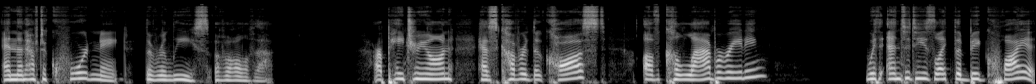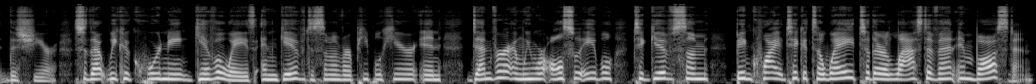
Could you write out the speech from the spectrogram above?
and then have to coordinate the release of all of that. Our Patreon has covered the cost of collaborating with entities like the Big Quiet this year so that we could coordinate giveaways and give to some of our people here in Denver. And we were also able to give some Big Quiet tickets away to their last event in Boston.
